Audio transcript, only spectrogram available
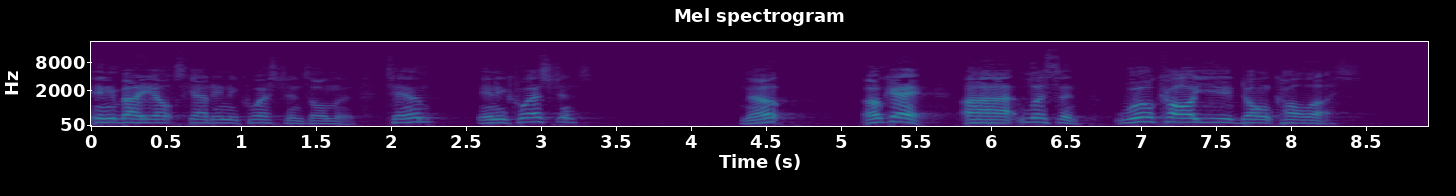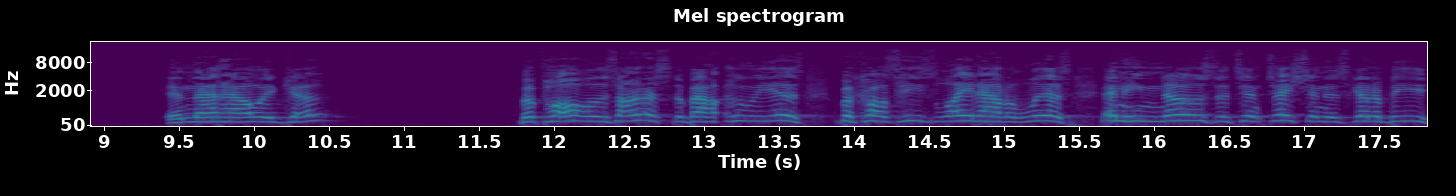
Anybody else got any questions on the Tim? Any questions? Nope. Okay. Uh, listen, we'll call you. Don't call us. Isn't that how it go? But Paul is honest about who he is because he's laid out a list and he knows the temptation is going to be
